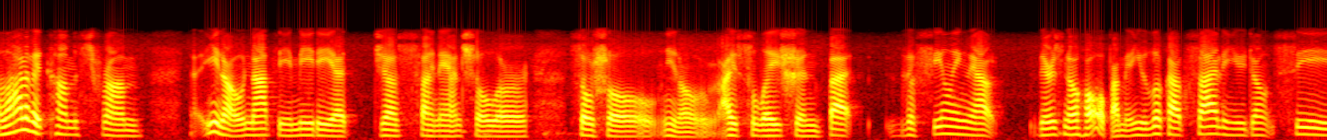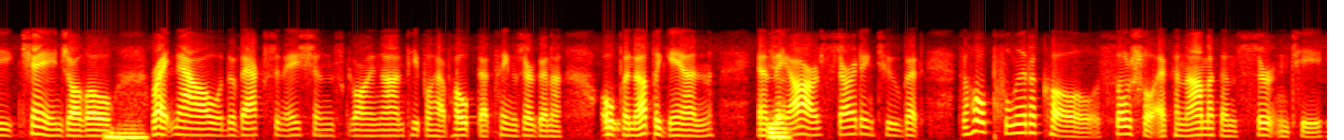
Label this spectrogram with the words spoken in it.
A lot of it comes from, you know, not the immediate just financial or social, you know, isolation, but the feeling that there's no hope. I mean, you look outside and you don't see change, although mm-hmm. right now the vaccinations going on, people have hope that things are going to open up again, and yeah. they are starting to, but the whole political, social, economic uncertainty,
